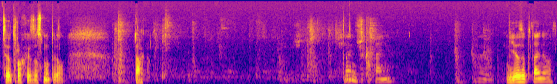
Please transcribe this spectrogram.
це трохи засмутило. Так. Ще є запитання? У вас?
